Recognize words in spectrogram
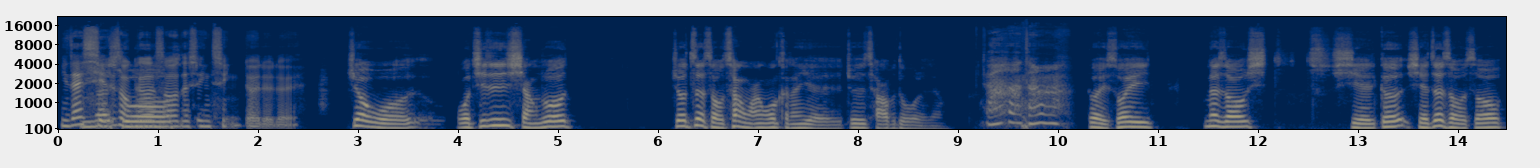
你在写这首歌的时候的心情，对对对。就我，我其实想说，就这首唱完，我可能也就是差不多了这样。啊，当然。对，所以那时候写写歌写这首的时候，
